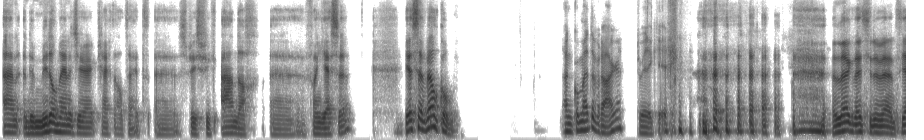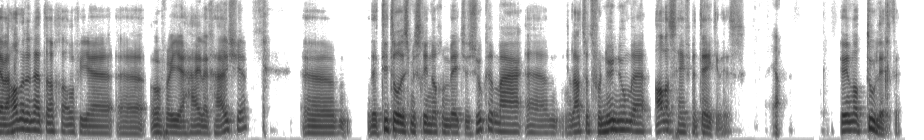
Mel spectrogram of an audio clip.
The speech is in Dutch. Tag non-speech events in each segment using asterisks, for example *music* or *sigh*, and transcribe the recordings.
En de middelmanager krijgt altijd uh, specifiek aandacht uh, van Jesse. Jesse, welkom. Dank om mij te vragen tweede keer. *laughs* Leuk dat je er bent. Ja, we hadden het net toch over je, uh, over je heilig huisje. Uh, de titel is misschien nog een beetje zoeken, maar uh, laten we het voor nu noemen: Alles heeft betekenis. Ja. Kun je hem wat toelichten?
